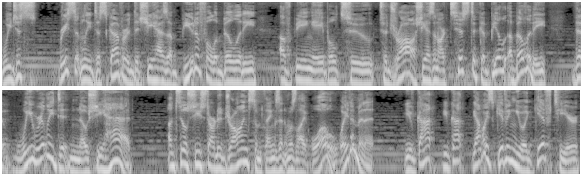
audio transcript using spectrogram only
we just recently discovered that she has a beautiful ability of being able to to draw. She has an artistic ability that we really didn't know she had until she started drawing some things and it was like, "Whoa, wait a minute. You've got you've got Yahweh's giving you a gift here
